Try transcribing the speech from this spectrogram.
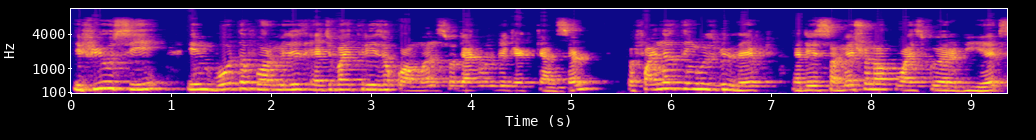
If you see in both the formulas h by 3 is a common so that will be get cancelled the final thing will be left that is summation of y square dx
